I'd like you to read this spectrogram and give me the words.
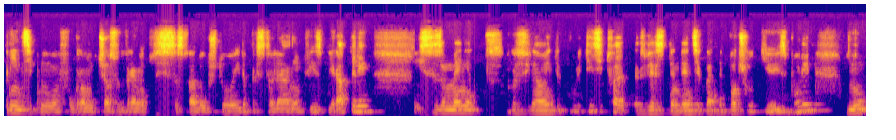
принципно в огромна част от времето си с това да общува и да представлява някакви избиратели и се заменят професионалните политици. Това е, разбира се, тенденция, която не почва от тия избори, но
